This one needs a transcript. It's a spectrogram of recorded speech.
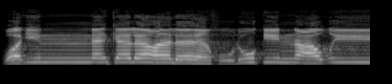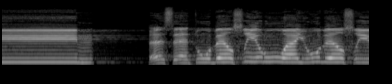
وانك لعلى خلق عظيم فستبصر ويبصرون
